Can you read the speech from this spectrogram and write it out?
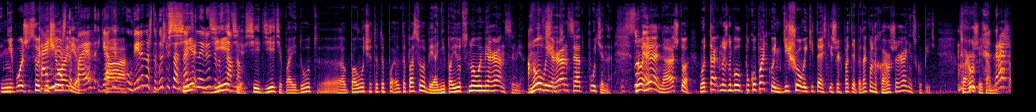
Не больше сотни Конечно, человек. поэт- я А уверена, что вышли сознательные люди дети, в основном. все дети пойдут, э, получат это, это пособие. Они пойдут с новыми ранцами. Новые ранцы от Путина. Супер. реально, а что? Вот так нужно было покупать какой-нибудь дешевый китайский шахпотреб, а так можно хороший ранец купить. Хороший там. Хорошо,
